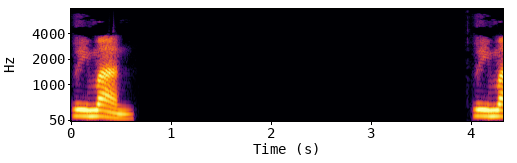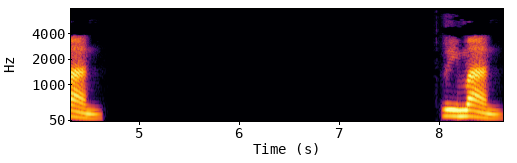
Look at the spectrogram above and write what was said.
Liman. Liman. Liman.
